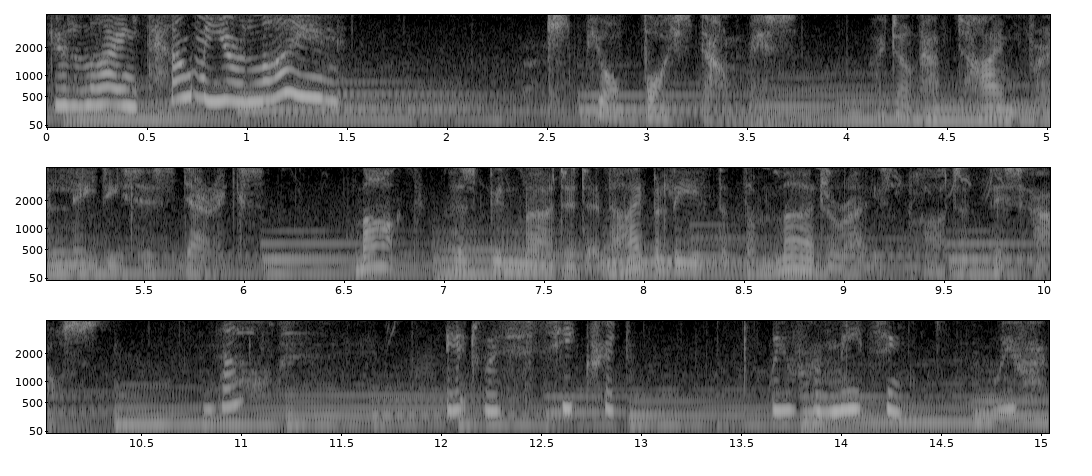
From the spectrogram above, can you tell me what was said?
You're lying. Tell me you're lying. Keep your voice down, miss. I don't have time for a lady's hysterics. Mark has been murdered, and I believe that the murderer is part of this house. No. It was a secret. We were meeting. We were.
